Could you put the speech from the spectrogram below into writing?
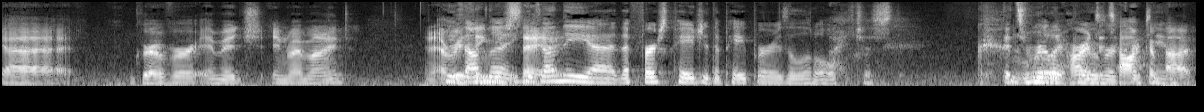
uh, Grover image in my mind, and everything he's on the, you say, he's on the uh, the first page of the paper is a little. I just it's really hard to talk cartoon. about.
